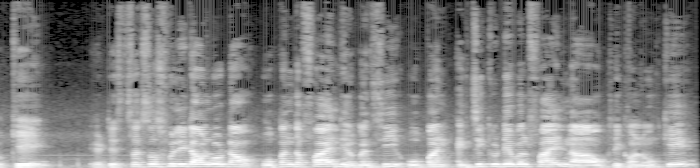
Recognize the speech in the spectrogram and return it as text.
Okay it is successfully download. Now open the file. Here you can see open executable file. Now click on ok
